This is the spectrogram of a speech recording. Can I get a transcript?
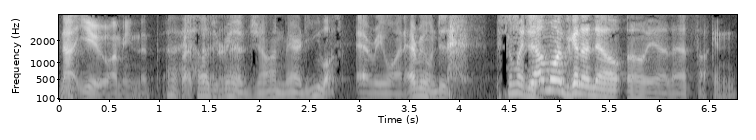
Not you. I mean, the the hell did you bring up. John Mayer? You lost everyone. Everyone just somebody just Someone's gonna know. Oh yeah, that fucking.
